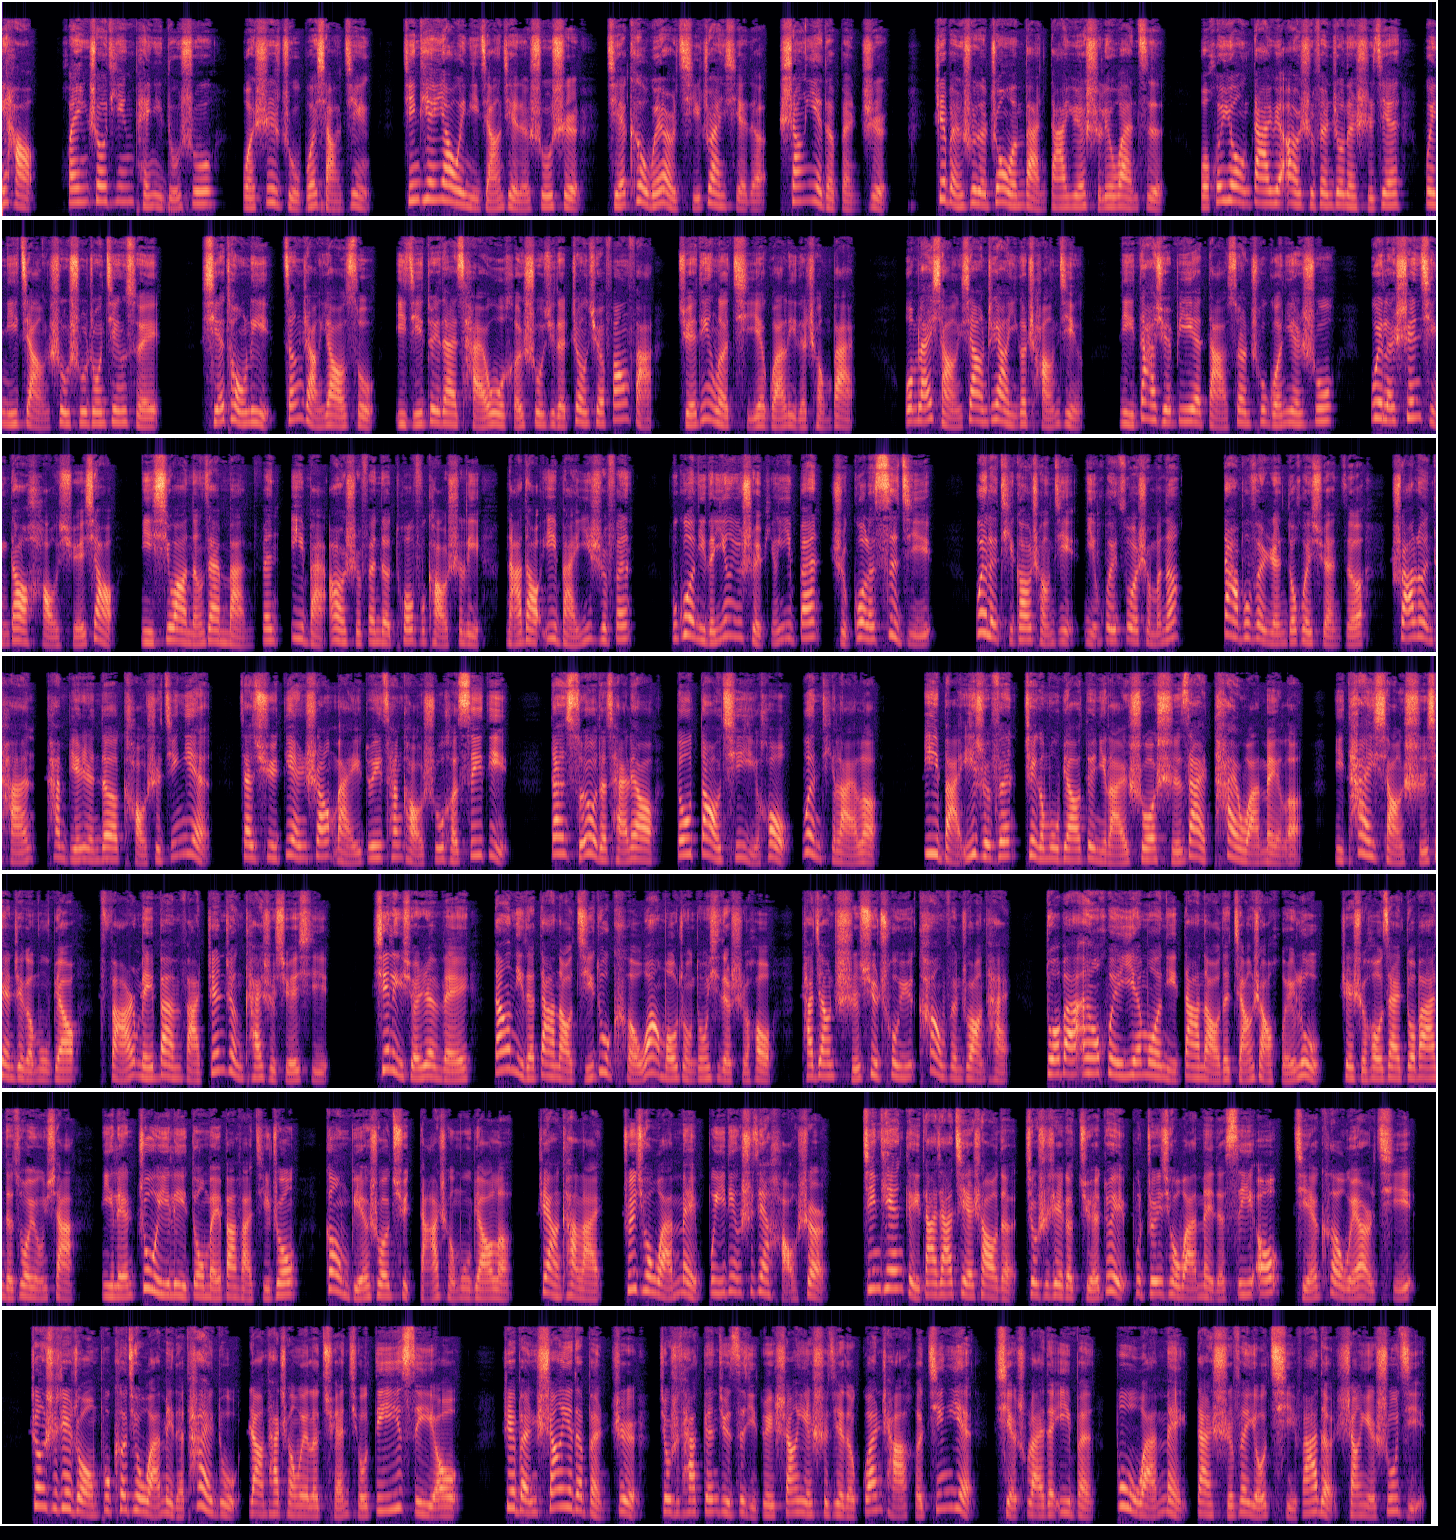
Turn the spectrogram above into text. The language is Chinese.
你好，欢迎收听陪你读书，我是主播小静。今天要为你讲解的书是杰克韦尔奇撰写的《商业的本质》。这本书的中文版大约十六万字，我会用大约二十分钟的时间为你讲述书中精髓、协同力、增长要素以及对待财务和数据的正确方法，决定了企业管理的成败。我们来想象这样一个场景：你大学毕业，打算出国念书。为了申请到好学校，你希望能在满分一百二十分的托福考试里拿到一百一十分。不过你的英语水平一般，只过了四级。为了提高成绩，你会做什么呢？大部分人都会选择刷论坛、看别人的考试经验，再去电商买一堆参考书和 CD。但所有的材料都到齐以后，问题来了：一百一十分这个目标对你来说实在太完美了。你太想实现这个目标，反而没办法真正开始学习。心理学认为，当你的大脑极度渴望某种东西的时候，它将持续处于亢奋状态，多巴胺会淹没你大脑的奖赏回路。这时候，在多巴胺的作用下，你连注意力都没办法集中，更别说去达成目标了。这样看来，追求完美不一定是件好事儿。今天给大家介绍的就是这个绝对不追求完美的 CEO 杰克·韦尔奇。正是这种不苛求完美的态度，让他成为了全球第一 CEO。这本《商业的本质》就是他根据自己对商业世界的观察和经验写出来的一本不完美但十分有启发的商业书籍。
